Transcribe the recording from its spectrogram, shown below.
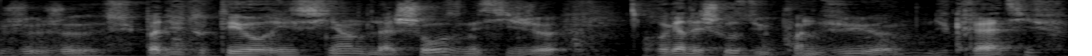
je ne suis pas du tout théoricien de la chose, mais si je regarde les choses du point de vue euh, du créatif,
